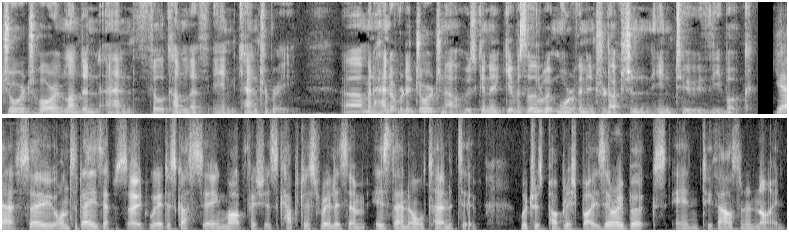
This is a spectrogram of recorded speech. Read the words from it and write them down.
George Hoare in London, and Phil Cunliffe in Canterbury. Uh, I'm going to hand over to George now, who's going to give us a little bit more of an introduction into the book. Yeah, so on today's episode, we're discussing Mark Fisher's Capitalist Realism Is There an Alternative, which was published by Zero Books in 2009.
